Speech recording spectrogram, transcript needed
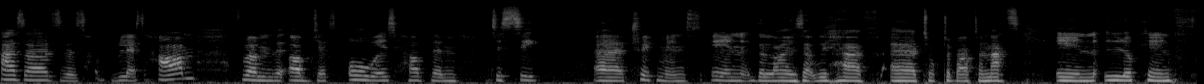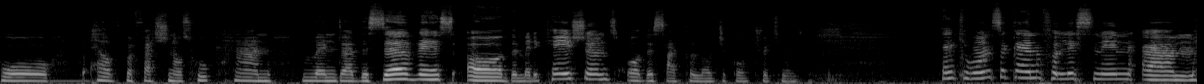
hazards, there's less harm from the objects, always help them to seek uh, treatments in the lines that we have uh, talked about, and that's in looking for health professionals who can render the service or the medications or the psychological treatment. Thank you once again for listening. Um,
